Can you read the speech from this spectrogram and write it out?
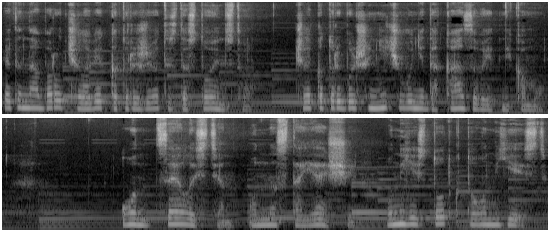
Это наоборот человек, который живет из достоинства. Человек, который больше ничего не доказывает никому. Он целостен, он настоящий, он есть тот, кто он есть.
